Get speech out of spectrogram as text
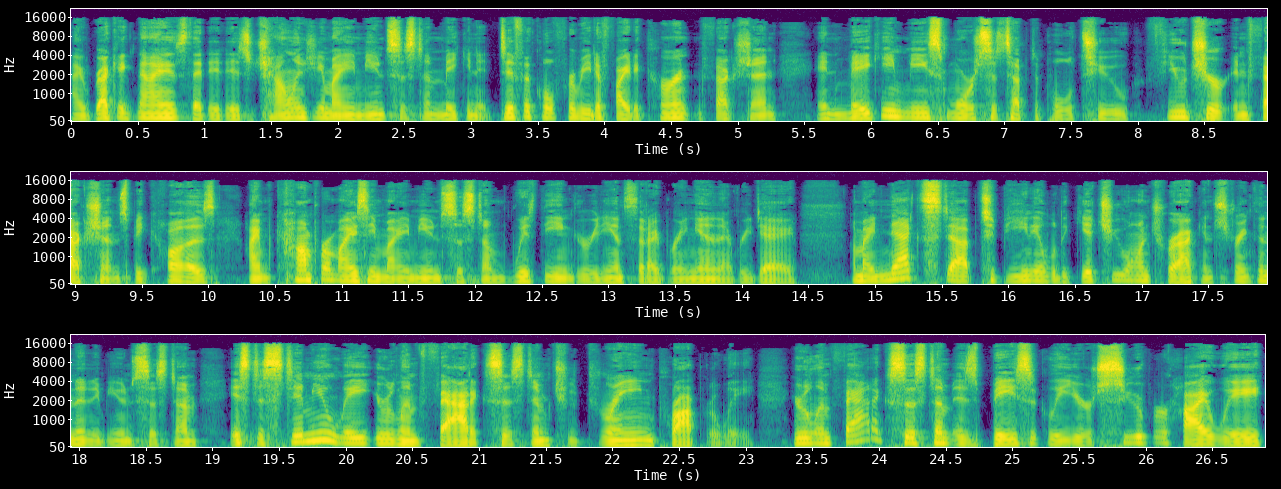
I recognize that it is challenging my immune system, making it difficult for me to fight a current infection and making me more susceptible to future infections because I'm compromising my immune system with the ingredients that I bring in every day. My next step to being able to get you on track and strengthen an immune system is to stimulate your lymphatic system to drain properly. Your lymphatic system is basically your super highway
